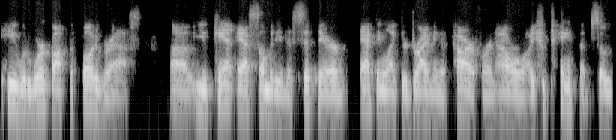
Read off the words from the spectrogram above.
he would work off the photographs. Uh, you can't ask somebody to sit there acting like they're driving a car for an hour while you paint them. So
